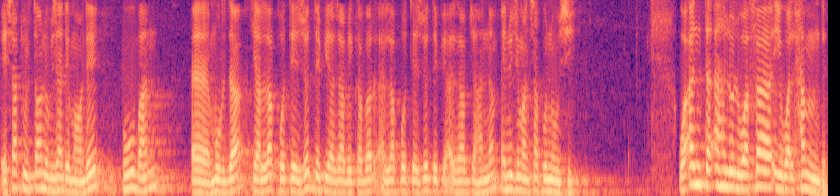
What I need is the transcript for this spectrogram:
Et ça, tout le temps, nous besoin demander pour ban euh, Mourda, qui Allah protège depuis azab et kabar, Allah protège depuis azab, jahannam, et nous demandons ça pour nous aussi. Wa anta ahlul wafa'i wal hamd.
